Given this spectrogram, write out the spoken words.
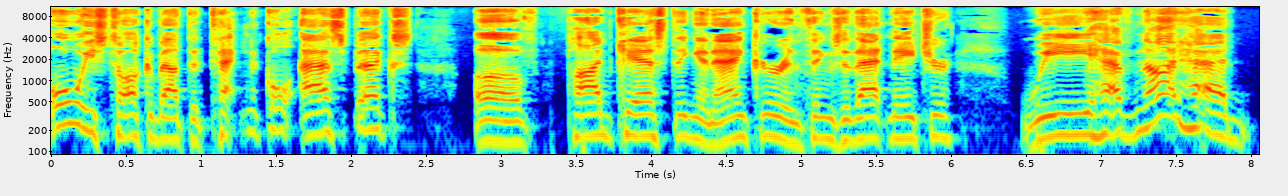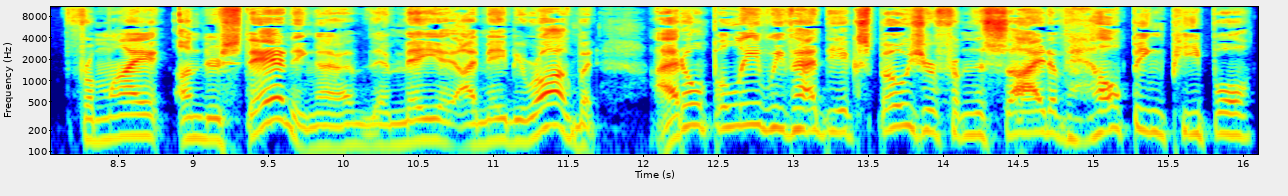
always talk about the technical aspects of podcasting and anchor and things of that nature, we have not had, from my understanding, uh, there may I may be wrong, but I don't believe we've had the exposure from the side of helping people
